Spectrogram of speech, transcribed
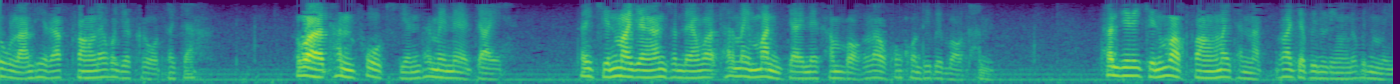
ลูกหลานที่รักฟังแล้วก็จะโกรธนะจ๊ะเพราะว่าท่านผู้เขียนท่านไม่แน่ใจ ท่านเขียนมาอย่างนั้นแสดงว่าท่านไม่มั่นใจในคำบอกเล่าของคนที่ไปบอกท่าน ท่านที่ได้เขียนว่าฟังไม่ถนัดว่าจะเป็นลิงหรือเป็นหมี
